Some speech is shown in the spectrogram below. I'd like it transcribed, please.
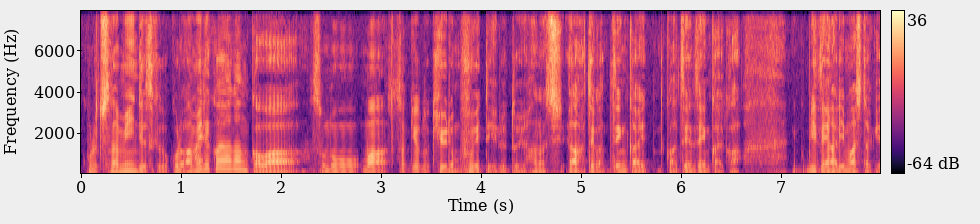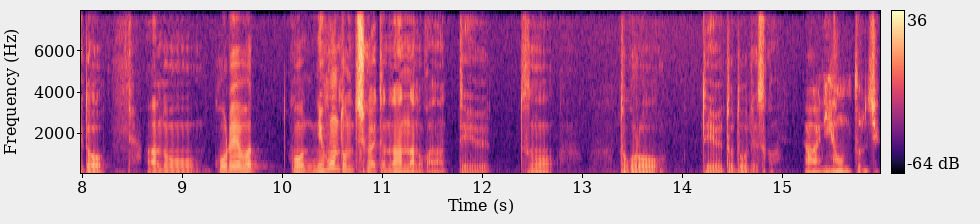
これちなみにですけど、これアメリカやなんかは、その、まあ、先ほど給料も増えているという話、あ、てか前回か前々回か、以前ありましたけど、あの、これは、こう、日本との違いって何なのかなっていう、その、ところっていうとどうですか？あ日本との違い。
